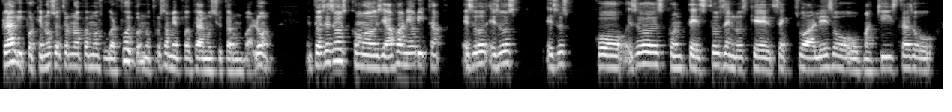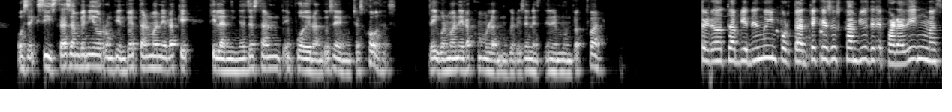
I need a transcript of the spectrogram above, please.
Claro, ¿y por qué nosotros no podemos jugar fútbol? Nosotros también podemos chutar un balón. Entonces, esos, como decía Fanny ahorita, esos, esos, esos esos contextos en los que sexuales o machistas o, o sexistas se han venido rompiendo de tal manera que, que las niñas ya están empoderándose de muchas cosas, de igual manera como las mujeres en el mundo actual. Pero también es muy importante que esos cambios de paradigmas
